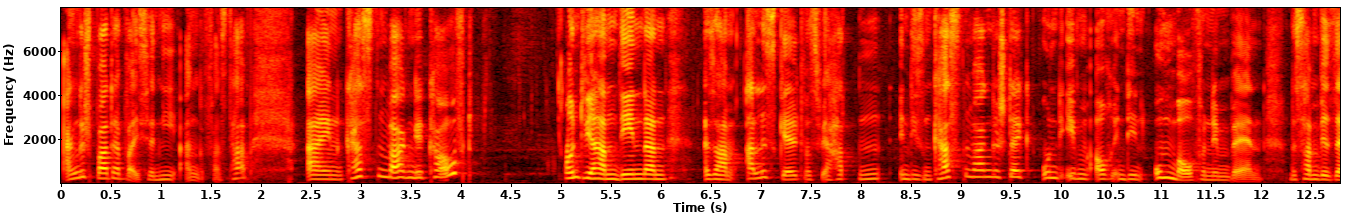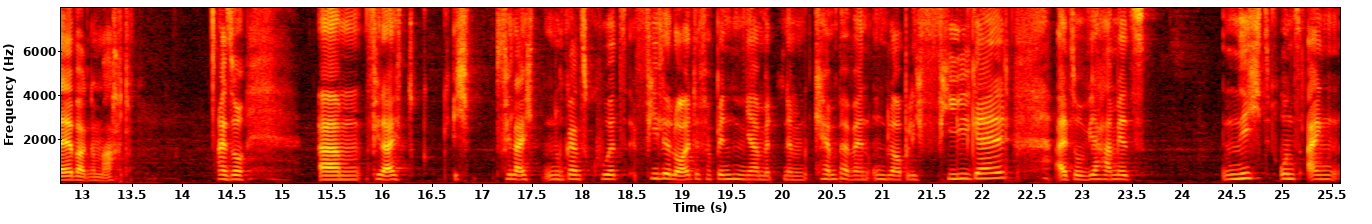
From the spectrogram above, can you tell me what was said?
angespart habe, weil ich es ja nie angefasst habe, einen Kastenwagen gekauft. Und wir haben den dann, also haben alles Geld, was wir hatten, in diesen Kastenwagen gesteckt und eben auch in den Umbau von dem Van. Das haben wir selber gemacht. Also ähm, vielleicht vielleicht nur ganz kurz, viele Leute verbinden ja mit einem Campervan unglaublich viel Geld. Also wir haben jetzt nicht uns einen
